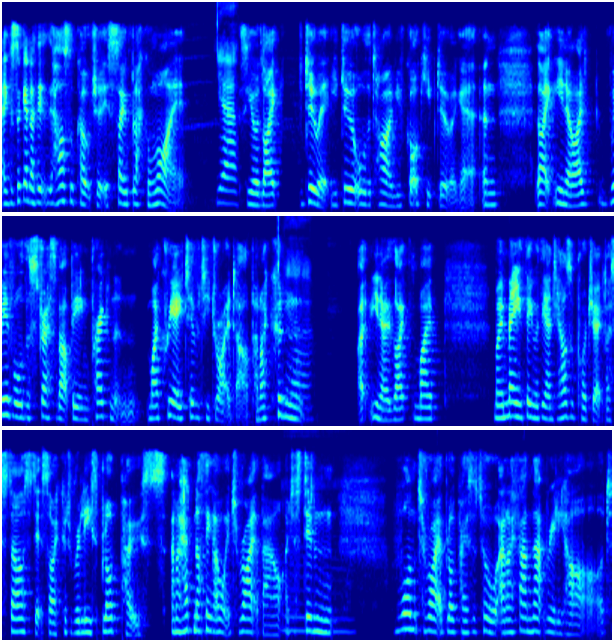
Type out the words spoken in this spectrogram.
And because again, I think the hustle culture is so black and white. Yeah. So you're like, do it. You do it all the time. You've got to keep doing it. And like, you know, I with all the stress about being pregnant, my creativity dried up, and I couldn't. Yeah. I, you know, like my my main thing with the anti hustle project, I started it so I could release blog posts, and I had nothing I wanted to write about. I just didn't mm. Want to write a blog post at all, and I found that really hard.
